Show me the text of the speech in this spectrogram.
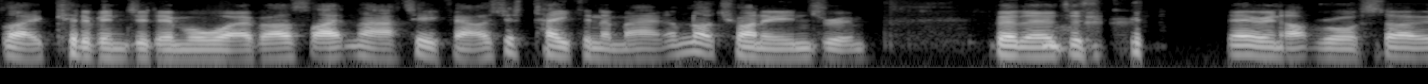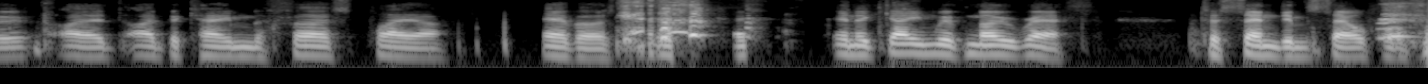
like could have injured him or whatever. I was like, nah, too fair. I was just taking the man. I'm not trying to injure him, but they're just they're in uproar. So I I became the first player ever in a game with no ref to send himself off.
